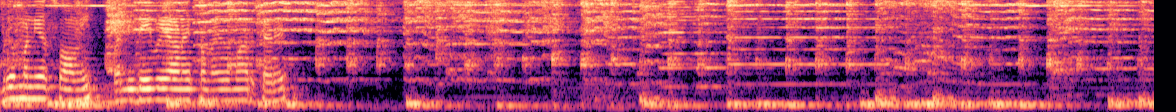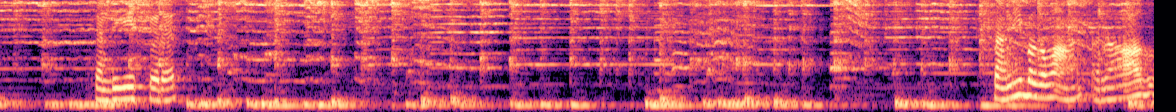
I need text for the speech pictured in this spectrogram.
சுப்பிரமணிய சுவாமி பள்ளி தெய்வ யானை சமேதமாக இருக்கார். சண்டிகேஸ்வரர். சனி பகவான் ராகு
